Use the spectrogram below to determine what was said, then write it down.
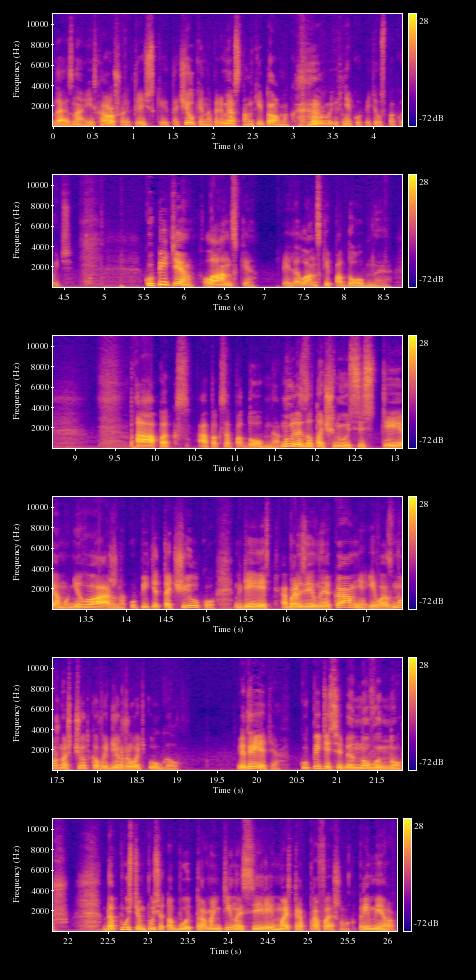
Да, я знаю, есть хорошие электрические точилки, например, станки Тормак. Вы их не купите, успокойтесь. Купите лански, или лански подобное. Apex, Apex подобное, ну или заточную систему, неважно. Купите точилку, где есть абразивные камни и возможность четко выдерживать угол. И третье, купите себе новый нож. Допустим, пусть это будет Трамантина серии Master Professional, к примеру.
